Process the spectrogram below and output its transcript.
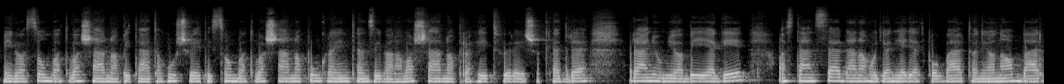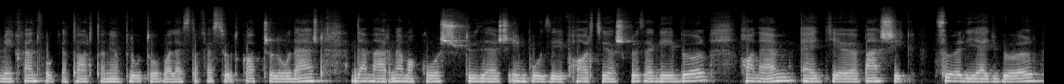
még a szombat-vasárnapi, tehát a húsvéti szombat-vasárnapunkra, intenzíven a vasárnapra, hétfőre és a kedre rányomja a bélyegét, aztán szerdán, ahogyan jegyet fog váltani a nap, bár még fent fogja tartani a Plutóval ezt a feszült kapcsolódást, de már nem a kos, tüzes, impulzív, harcias közegéből, hanem egy másik földjegyből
